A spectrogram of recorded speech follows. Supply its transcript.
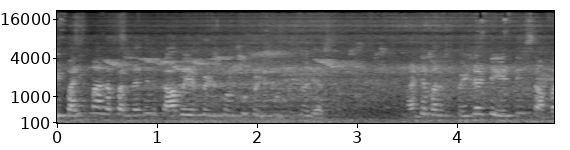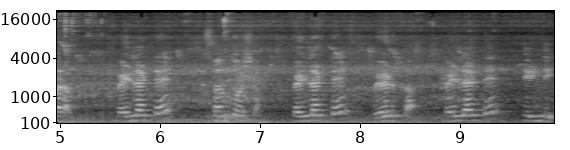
ఈ పనికి మన పనులన్నీ కాబోయే పెళ్ళి కొడుకు పెళ్ళి కొడుకులో చేస్తాం అంటే మనకు పెళ్ళంటే ఏంటి? సంబరం. పెళ్ళంటే సంతోషం. పెళ్ళంటే వేడుక. పెళ్ళంటే తిండి.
